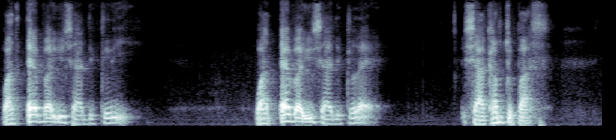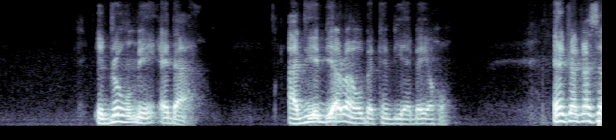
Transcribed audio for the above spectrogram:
whatever you shall declare, whatever you shall declare, shall come to pass. Edrohome Eda. adeɛ biara a wɔbɛka bi ɛbɛyɛ hɔ ɛnkaka sɛ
